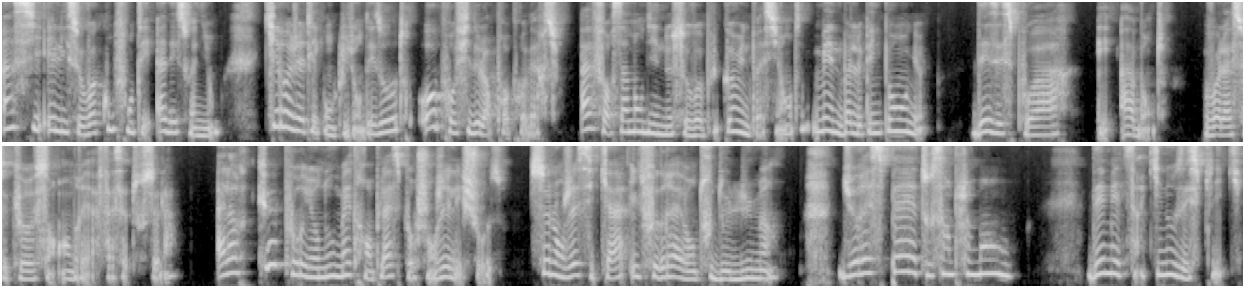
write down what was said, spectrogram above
Ainsi, Ellie se voit confrontée à des soignants qui rejettent les conclusions des autres au profit de leur propre version. À force, Amandine ne se voit plus comme une patiente, mais une balle de ping-pong. Désespoir, et abandon. Voilà ce que ressent Andrea face à tout cela. Alors que pourrions-nous mettre en place pour changer les choses? Selon Jessica, il faudrait avant tout de l'humain, du respect tout simplement, des médecins qui nous expliquent,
